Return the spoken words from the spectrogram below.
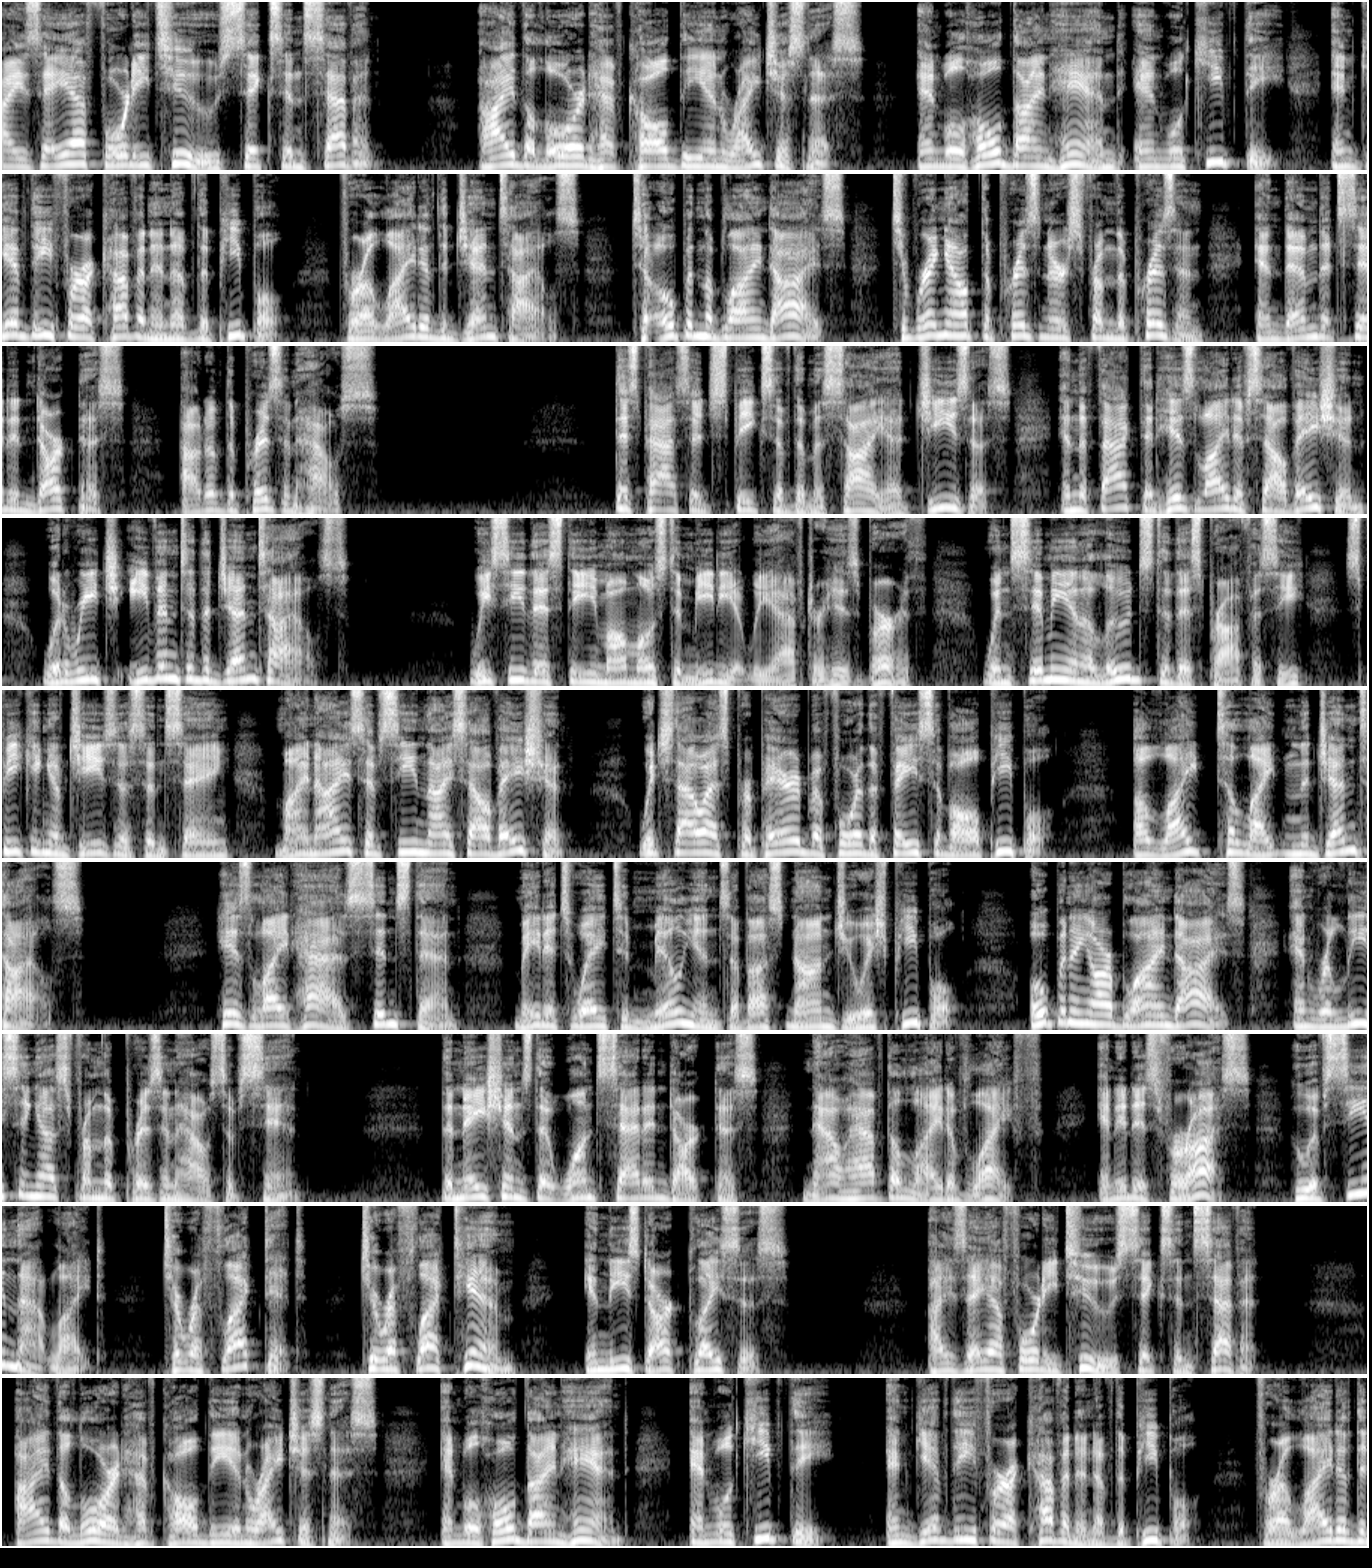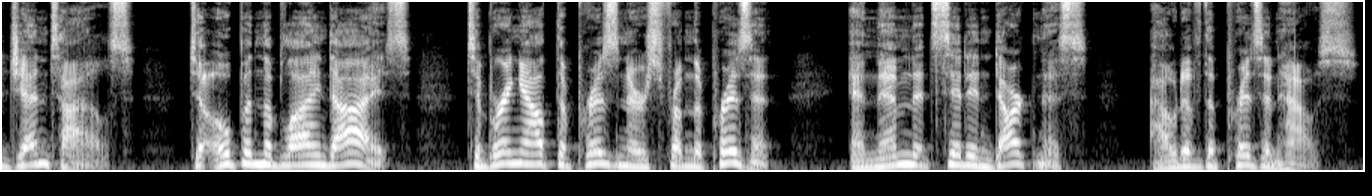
Isaiah 42, 6 and 7. I, the Lord, have called thee in righteousness, and will hold thine hand, and will keep thee, and give thee for a covenant of the people, for a light of the Gentiles, to open the blind eyes, to bring out the prisoners from the prison, and them that sit in darkness out of the prison house. This passage speaks of the Messiah, Jesus, and the fact that his light of salvation would reach even to the Gentiles. We see this theme almost immediately after his birth, when Simeon alludes to this prophecy, speaking of Jesus and saying, Mine eyes have seen thy salvation, which thou hast prepared before the face of all people, a light to lighten the Gentiles. His light has, since then, made its way to millions of us non Jewish people, opening our blind eyes and releasing us from the prison house of sin. The nations that once sat in darkness now have the light of life, and it is for us who have seen that light to reflect it, to reflect Him in these dark places. Isaiah 42, 6 and 7. I, the Lord, have called thee in righteousness, and will hold thine hand, and will keep thee, and give thee for a covenant of the people, for a light of the Gentiles, to open the blind eyes, to bring out the prisoners from the prison, and them that sit in darkness out of the prison house.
